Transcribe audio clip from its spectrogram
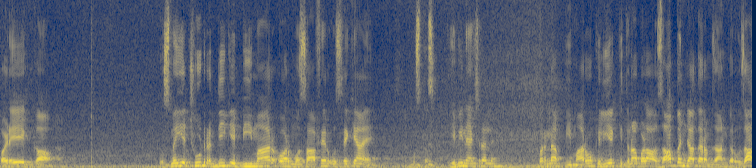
पड़ेगा। उसमें ये छूट रख दी कि बीमार और मुसाफिर उससे क्या है? मुस्त ये भी नेचुरल है। वरना बीमारों के लिए कितना बड़ा अजाब बन जाता है रमज़ान का रोज़ा।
